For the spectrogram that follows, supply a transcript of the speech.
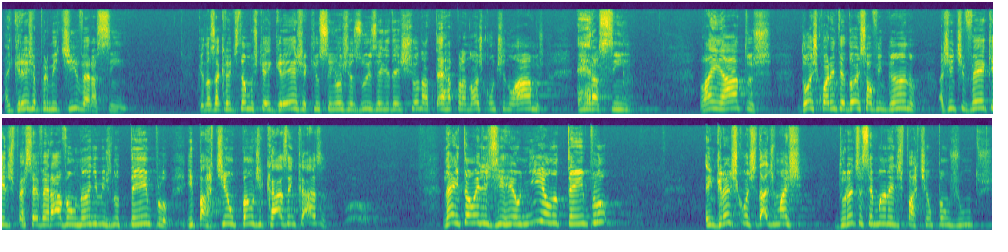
a igreja primitiva era assim. Porque nós acreditamos que a igreja que o Senhor Jesus ele deixou na terra para nós continuarmos era assim. Lá em Atos 2:42, salvo engano, a gente vê que eles perseveravam unânimes no templo e partiam pão de casa em casa. Né? Então eles se reuniam no templo em grandes quantidades, mas durante a semana eles partiam pão juntos.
